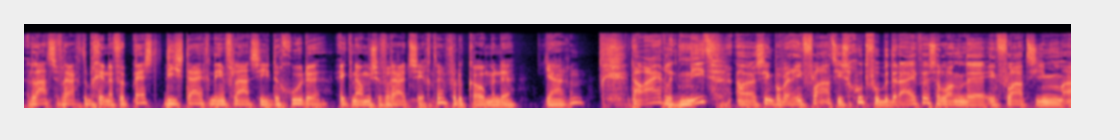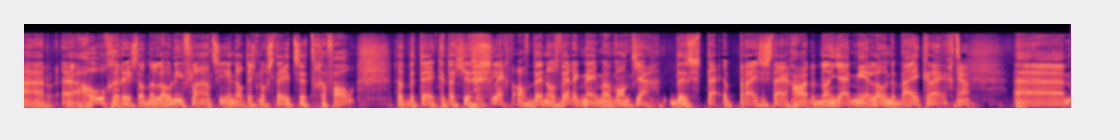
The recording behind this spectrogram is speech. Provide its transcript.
laatste vraag te beginnen. Verpest die stijgende inflatie de goede economische vooruitzichten voor de komende jaren? Nou, eigenlijk niet. Uh, simpelweg, inflatie is goed voor bedrijven, zolang de inflatie maar uh, hoger is dan de looninflatie. En dat is nog steeds het geval. Dat betekent dat je slecht af bent als werknemer, want ja, de prijzen stijgen harder dan jij meer loon erbij krijgt. Ja. Uh,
